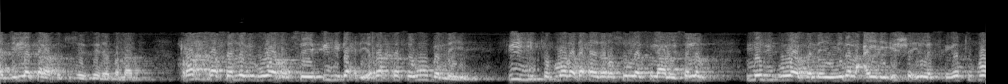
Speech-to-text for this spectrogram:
adilo kalea kutusaysa inay banaanta rakhasa nabigu waa ruqseeyey fiihi dhexdii rakhasa wuu baneeyey fiihi tufmada dhexeeda rasul lah sal lay waslam nebigu waa baneeyey min alcayni isha in layskaga tufo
